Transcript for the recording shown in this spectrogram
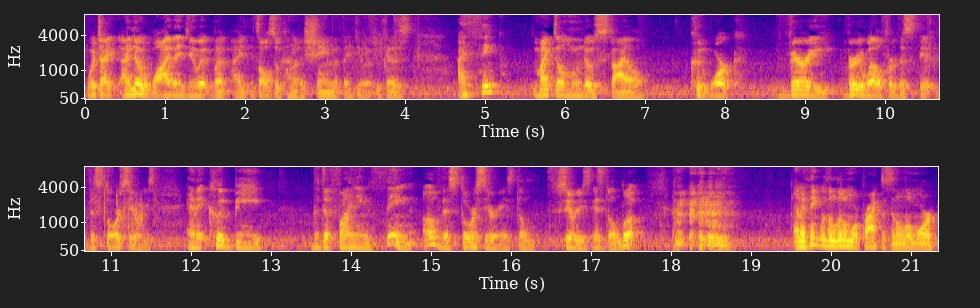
which I, I know why they do it, but I, it's also kind of a shame that they do it because I think Mike Del Mundo's style could work very very well for this this Thor series, and it could be the defining thing of this Thor series. The series is the look, and I think with a little more practice and a little more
